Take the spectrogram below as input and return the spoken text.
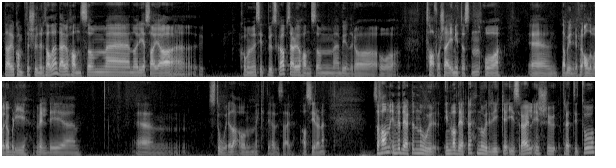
Det er jo kommet til 700-tallet. Det er jo han som, eh, når Jesaja eh, kommer med sitt budskap, så er det jo han som eh, begynner å, å ta for seg i Midtøsten. Og eh, da begynner de for alvor å bli veldig eh, store da, og mektige, disse her asyrerne. Så han invaderte, nord, invaderte Nordriket Israel i 732.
